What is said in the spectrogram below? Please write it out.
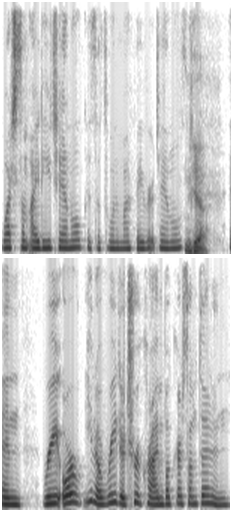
watch some ID channel because that's one of my favorite channels, Yeah. and read or you know read a true crime book or something and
